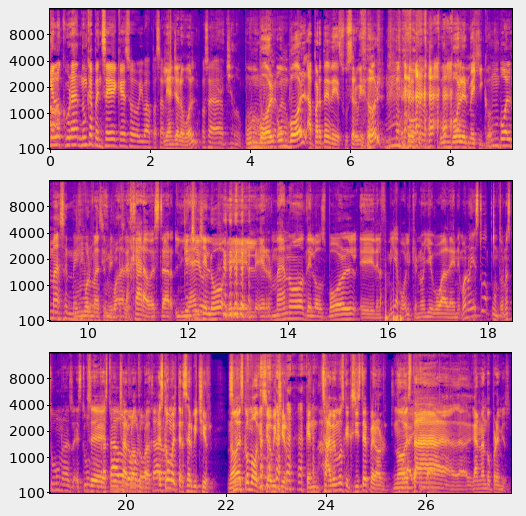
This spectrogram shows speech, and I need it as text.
Qué locura. Nunca pensé que eso iba a pasar. Leangelo Ball. O sea, Un bol, un bol, aparte de su servidor. un bol en México. un bol más en México. Un bol más en En México. Guadalajara va a estar chido. Liangelo, el hermano de los Ball, eh, de la familia Ball, que no llegó a la N. Bueno, ya estuvo a punto, ¿no? Estuvo una. Estuvo Sí, luego un bajaron. Es como el tercer Bichir. ¿No? Es como Odiseo Bichir. que sabemos que existe, pero no está ganando premios.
